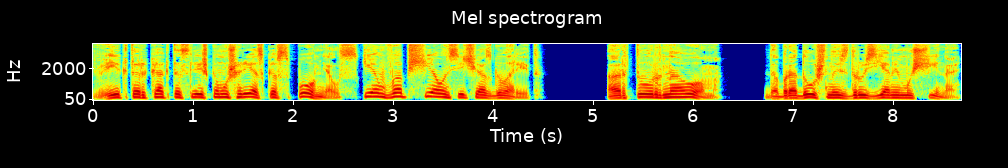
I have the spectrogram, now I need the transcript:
Виктор как-то слишком уж резко вспомнил, с кем вообще он сейчас говорит. Артур Наом, Добродушный с друзьями мужчина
